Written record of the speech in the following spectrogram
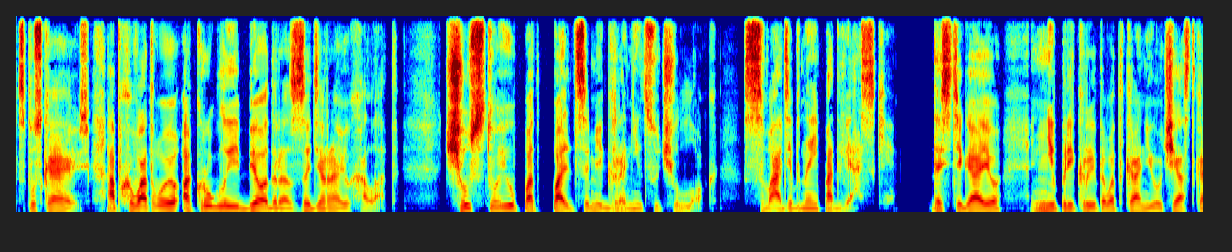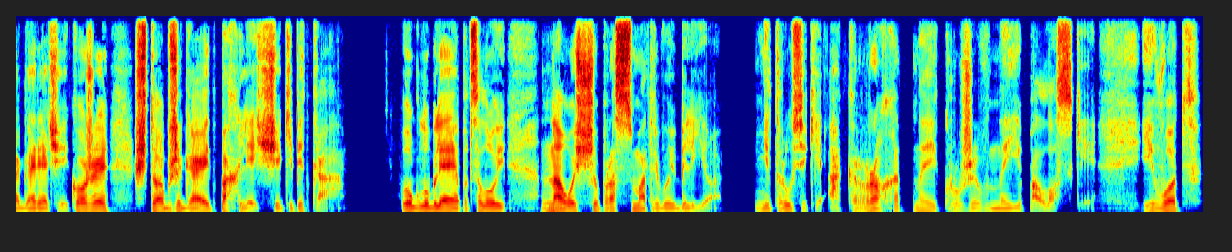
спускаюсь, обхватываю округлые бедра, задираю халат. Чувствую под пальцами границу чулок, свадебные подвязки. Достигаю неприкрытого тканью участка горячей кожи, что обжигает похлеще кипятка. Углубляя поцелуй, на ощупь рассматриваю белье. Не трусики, а крохотные кружевные полоски. И вот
